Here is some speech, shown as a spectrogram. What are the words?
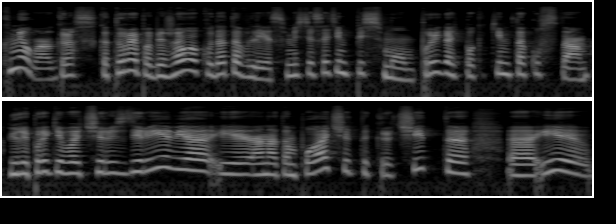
к Мелагрос, которая побежала куда-то в лес вместе с этим письмом, прыгать по каким-то кустам, перепрыгивать через деревья, и она там плачет и кричит, э, э, и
